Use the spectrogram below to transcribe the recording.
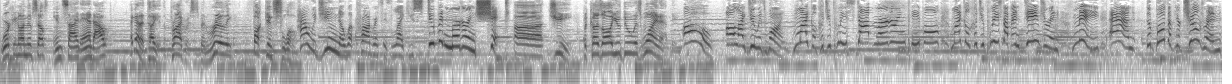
working on themselves inside and out, I gotta tell you, the progress has been really fucking slow. How would you know what progress is like, you stupid murdering shit? Uh, gee, because all you do is whine at me. Oh, all I do is whine. Michael, could you please stop murdering people? Michael, could you please stop endangering me and the both of your children?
